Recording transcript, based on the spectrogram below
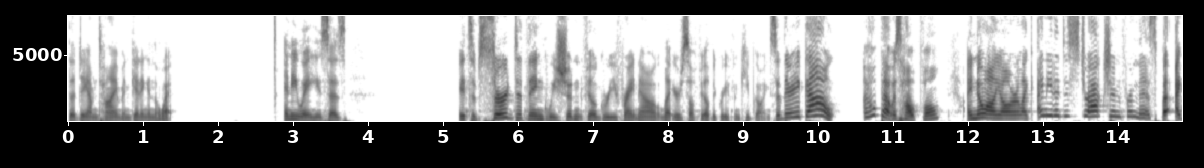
the damn time and getting in the way. Anyway, he says, it's absurd to think we shouldn't feel grief right now. Let yourself feel the grief and keep going. So there you go. I hope that was helpful. I know all y'all are like, I need a distraction from this, but I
